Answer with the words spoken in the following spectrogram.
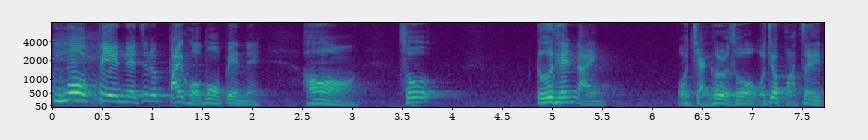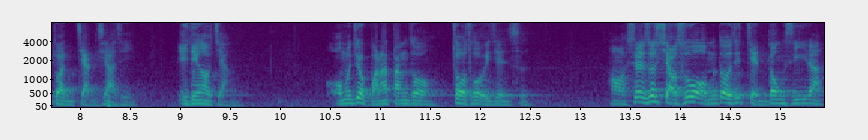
莫辩呢，真的百口莫辩呢。哦，说隔天来我讲课的时候，我就把这一段讲下去，一定要讲，我们就把它当做做错一件事。”好，所以说小时候我们都有去捡东西啦，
